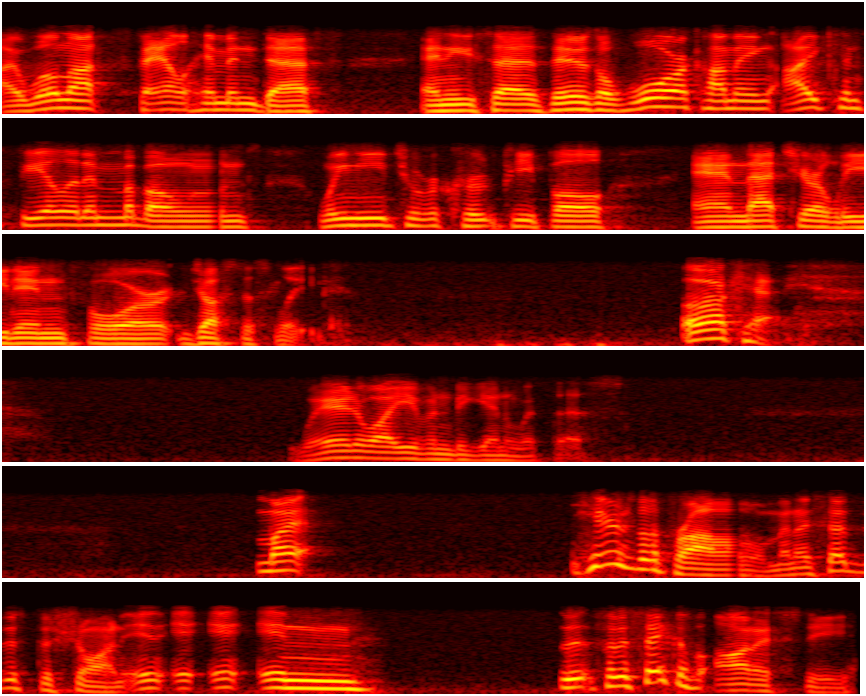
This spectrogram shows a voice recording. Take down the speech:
I will not fail him in death. And he says, There's a war coming. I can feel it in my bones. We need to recruit people. And that's your lead in for Justice League. Okay. Where do I even begin with this? My here's the problem, and I said this to Sean. In, in, in the, for the sake of honesty,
